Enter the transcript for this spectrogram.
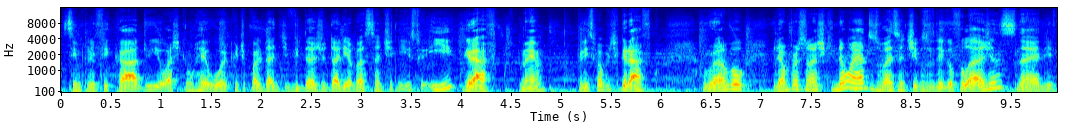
simplificado e eu acho que um rework de qualidade de vida ajudaria bastante nisso. E gráfico, né? Principalmente gráfico. Rumble, ele é um personagem que não é dos mais antigos do League of Legends, né? Ele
